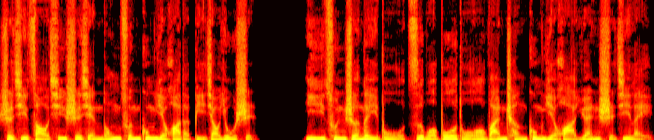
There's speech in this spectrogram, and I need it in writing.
是其早期实现农村工业化的比较优势。一村社内部自我剥夺，完成工业化原始积累。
